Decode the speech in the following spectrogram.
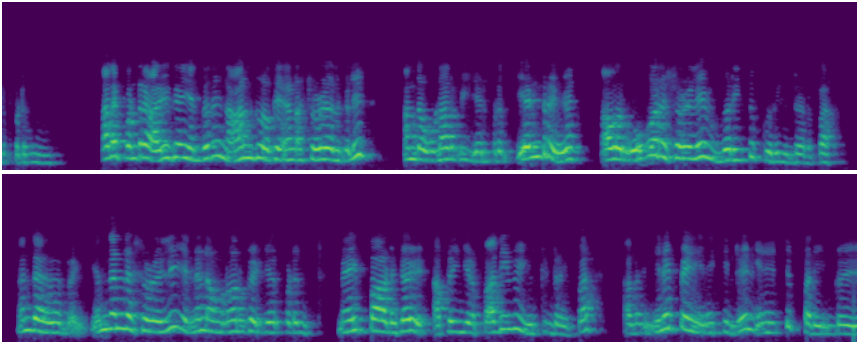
ஏற்படும். அதை போன்ற அழுகை என்பது நான்கு வகையான சூழல்களில் அந்த உணர்வு ஏற்படும் என்று அவர் ஒவ்வொரு சூழலையும் விவரித்து கூறுகின்றார்ப்பா அந்த எந்தெந்த சூழலில் என்னென்ன உணர்வுகள் ஏற்படும்? மெய்ப்பாடுகள் அப்படிங்கிற பதிவு இருக்கின்ற இப்ப அதன் இணைப்பை இணைக்கின்றேன். இணைத்து பதியுங்கள்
